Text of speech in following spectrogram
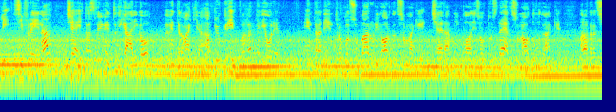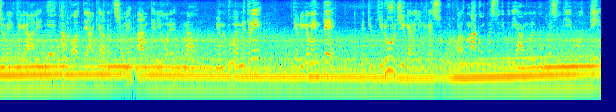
Lì si frena c'è il trasferimento di carico, ovviamente la macchina ha più grip all'anteriore, entra dentro. Col Subaru ricordo insomma che c'era un po' di sottosterzo, no? dovuto anche alla trazione integrale e a volte anche alla trazione anteriore. Una BMW M3 teoricamente è più chirurgica nell'ingresso curva, ma con questo tipo di angoli, con questo tipo di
